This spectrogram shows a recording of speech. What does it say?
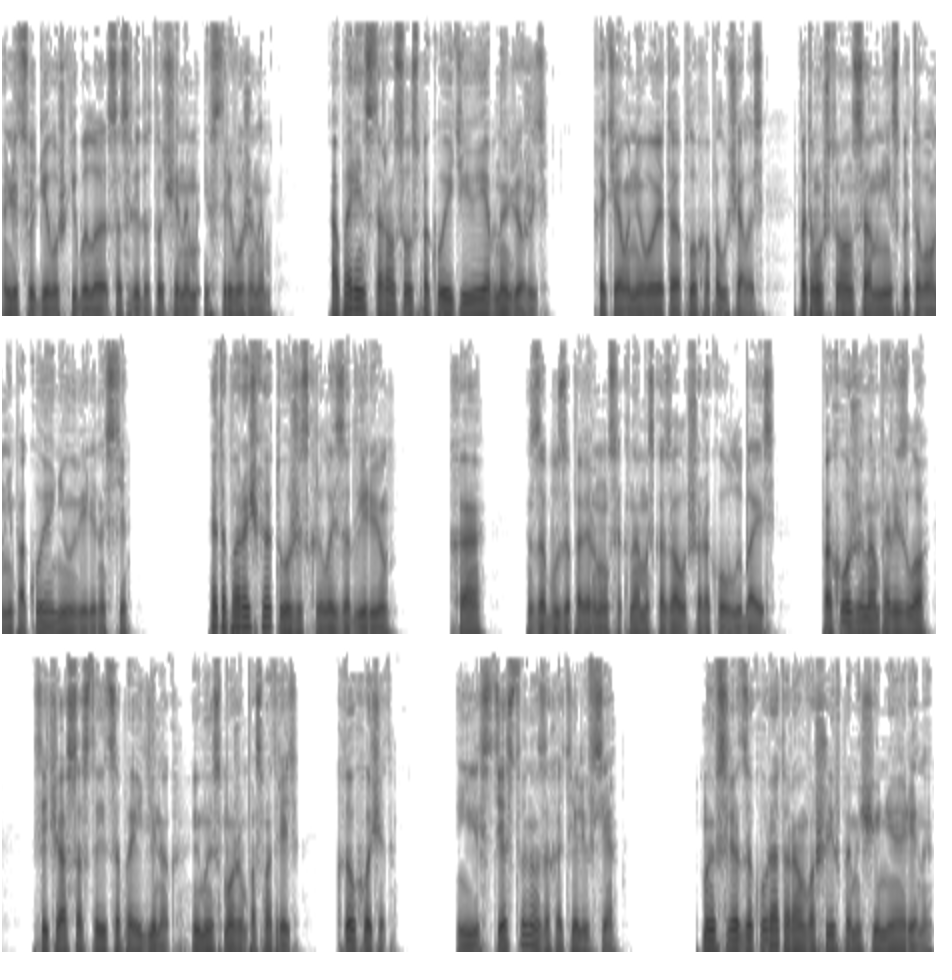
Лицо девушки было сосредоточенным и встревоженным, а парень старался успокоить ее и обнадежить, хотя у него это плохо получалось, потому что он сам не испытывал ни покоя, ни уверенности. Эта парочка тоже скрылась за дверью. «Ха!» — Забуза повернулся к нам и сказал, широко улыбаясь. «Похоже, нам повезло. Сейчас состоится поединок, и мы сможем посмотреть. Кто хочет?» Естественно, захотели все. Мы вслед за куратором вошли в помещение арены.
